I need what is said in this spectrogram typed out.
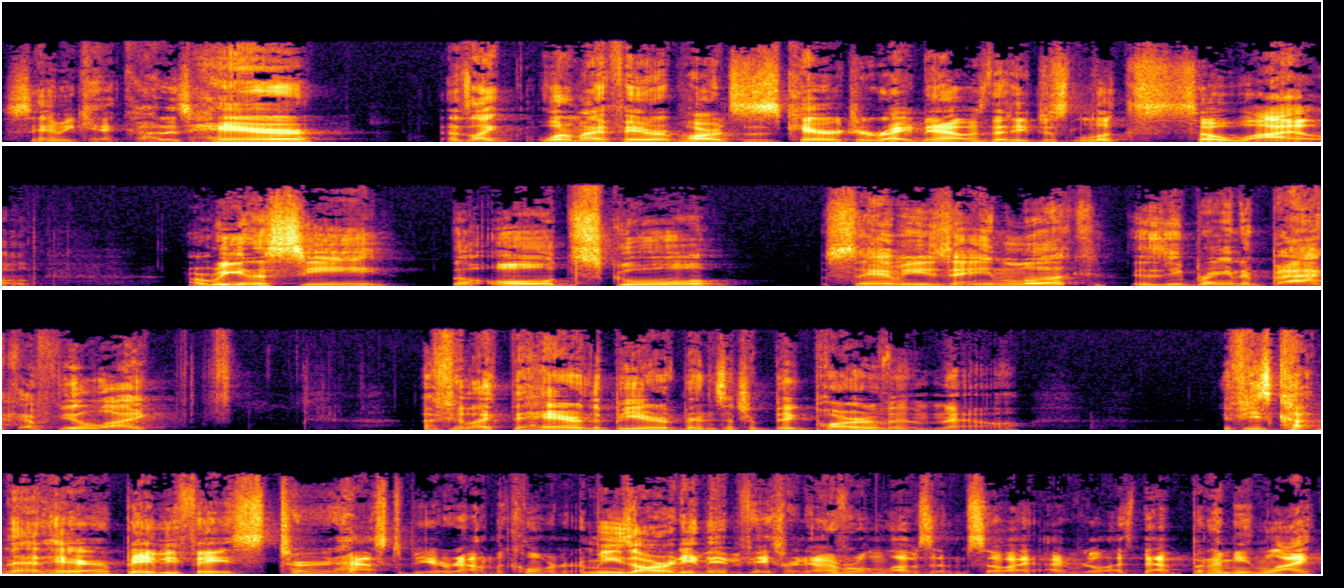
Sami can't cut his hair. That's like one of my favorite parts of his character right now is that he just looks so wild. Are we going to see the old school Sami Zayn look? Is he bringing it back? I feel like I feel like the hair and the beard have been such a big part of him now. If he's cutting that hair, babyface turn has to be around the corner. I mean, he's already a babyface right now. Everyone loves him, so I, I realize that. But I mean, like,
